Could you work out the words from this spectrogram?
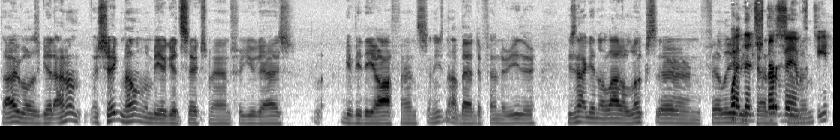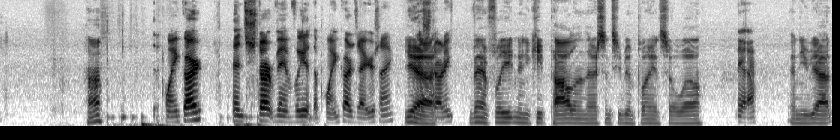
Thibault is good. I don't. Shake Milton would be a good six man for you guys. Give you the offense, and he's not a bad defender either. He's not getting a lot of looks there in Philly What, and then start Van. Fleet, Huh? the point guard, and start VanVleet at the point guard. Is that what you're saying? Yeah, Starting? VanVleet, and then you keep Powell in there since you've been playing so well, Yeah. and you got.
